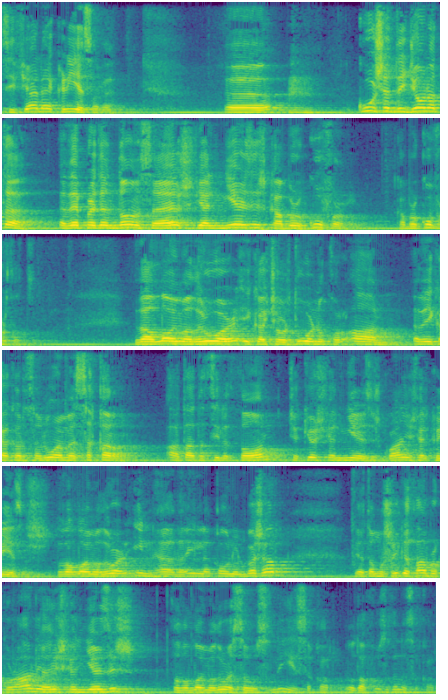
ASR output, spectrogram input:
si fjala e krijesave. Ë kush e dëgjon atë dhe pretendon se është fjalë njerëzish ka bërë kufër, ka bërë kufër thotë. Dhe Allahu i Madhëruar i ka qortuar në Kur'an dhe i ka kërcënuar me saqar ata të cilët thonë që kjo është fjalë njerëzish, Kur'ani është fjalë krijesësh. Dhe Allahu i Madhëruar in hadha illa qawlul bashar. Ja ata mushrikët thanë për Kur'anin, ai është fjalë njerëzish, thotë Allahu i Madhëruar sa uslihi saqar, do ta fus në saqar.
